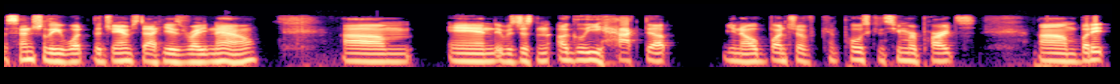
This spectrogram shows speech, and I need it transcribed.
essentially what the Jamstack is right now. Um, and it was just an ugly, hacked up, you know, bunch of post-consumer parts. Um, but it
